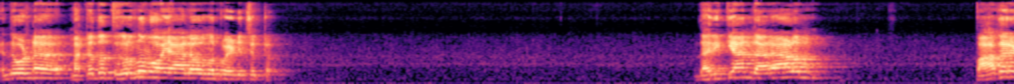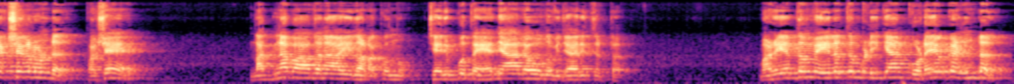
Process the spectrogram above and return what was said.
എന്തുകൊണ്ട് മറ്റത് തീർന്നു പോയാലോ എന്ന് പേടിച്ചിട്ട്. ധരിക്കാൻ ധാരാളം പാദരക്ഷകളുണ്ട്. പക്ഷേ നഗ്നപാതനായി നടക്കുന്നു. ചെരുപ്പ് തേഞ്ഞാലോ എന്ന് വിചാരിച്ചിട്ട്. മഴയത്തും വെയിലത്തും പിടിക്കാൻ കുടയൊക്കെ ഉണ്ട്.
